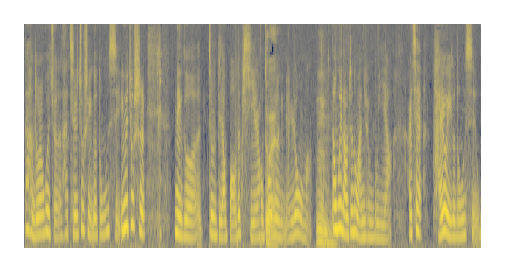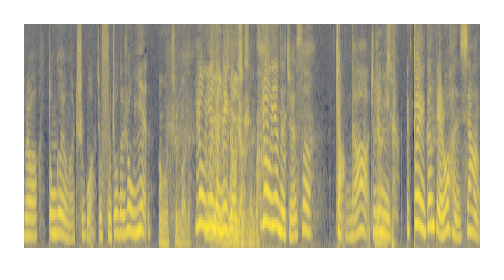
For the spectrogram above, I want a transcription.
但很多人会觉得它其实就是一个东西，因为就是那个就是比较薄的皮，然后包着里面肉嘛。嗯但味道真的完全不一样。而且还有一个东西，我不知道东哥有没有吃过，就福州的肉燕。啊，我吃过的。肉燕的那个肉燕的角色长得就是你对跟扁肉很像，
